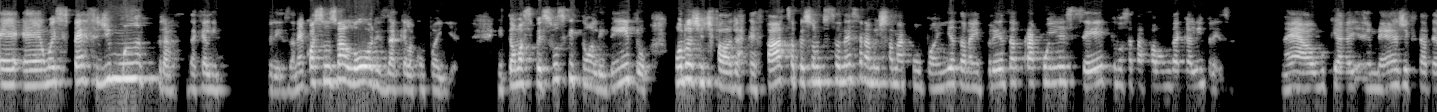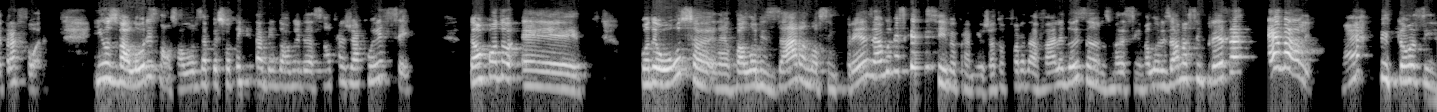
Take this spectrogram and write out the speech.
é, é uma espécie de mantra daquela empresa. Né? Quais são os valores daquela companhia? Então, as pessoas que estão ali dentro, quando a gente fala de artefatos, a pessoa não precisa necessariamente estar na companhia, estar na empresa, para conhecer que você está falando daquela empresa né? Algo que emerge que está até para fora. E os valores não, os valores a pessoa tem que estar dentro da organização para já conhecer. Então, quando é, quando eu ouço né, valorizar a nossa empresa, é algo inesquecível para mim. Eu já estou fora da Vale há dois anos, mas assim, valorizar a nossa empresa é Vale. Né? Então, assim,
